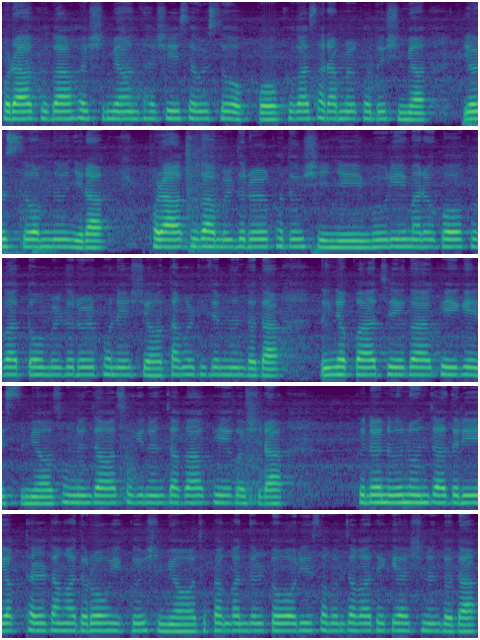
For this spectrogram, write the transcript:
보라 그가 하시면 다시 세울 수 없고 그가 사람을 거두시면 열 수 없느니라. 보라 그가 물들을 거두시니 물이 마르고 그가 또 물들을 보내시어 땅을 뒤집는도다. 능력과 지혜가 그에게 있으며 속는 자와 속이는 자가 그의 것이라. 그는 의논자들이 약탈당하도록 이끄시며 재판관들도 어리석은 자가 되게 하시는도다.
